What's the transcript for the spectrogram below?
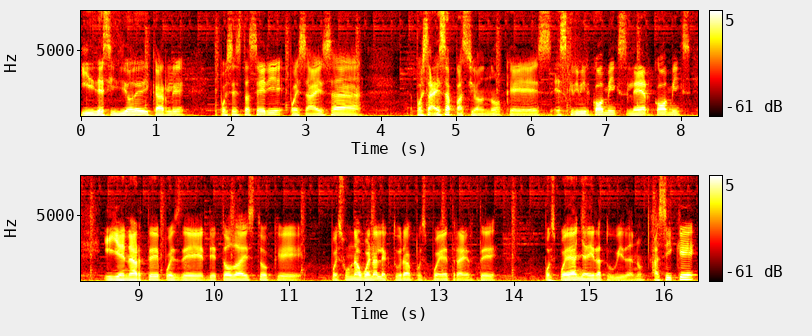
y decidió dedicarle, pues esta serie, pues a esa, pues a esa pasión, ¿no? Que es escribir cómics, leer cómics y llenarte, pues de, de todo esto que, pues una buena lectura, pues puede traerte, pues puede añadir a tu vida, ¿no? Así que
